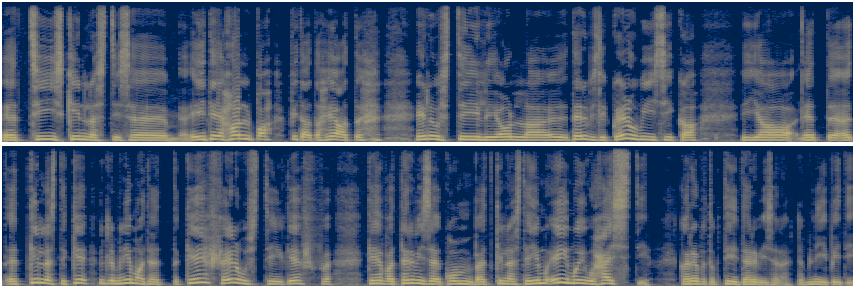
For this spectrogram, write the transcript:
et siis kindlasti see ei tee halba pidada head elustiili, olla tervisliku eluviisiga ja et, et, et kindlasti ütleme niimoodi, et kehv elustiil, kehv, kehvad tervisekombed kindlasti ei, ei mõju hästi ka reproduktiivtervisele, ütleme niipidi.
